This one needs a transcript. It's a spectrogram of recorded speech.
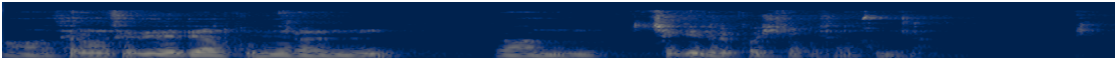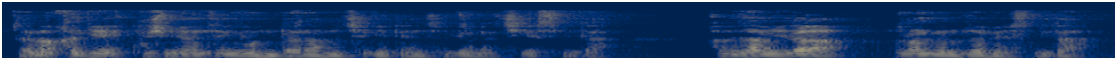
어, 새로운 세대에 대한 고민을 하는 그런 책이 될 것이라고 생각합니다. 짤막하게 90년생이 온다라는 책에 대한 소개를 마치겠습니다. 감사합니다. 노랑겸점이었습니다.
